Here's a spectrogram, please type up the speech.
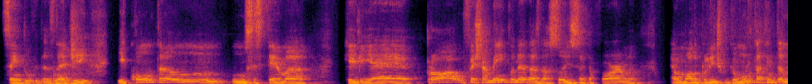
sem dúvidas, né, de ir contra um, um sistema que ele é pró o fechamento né, das nações de certa forma, é um modo político que o mundo está tentando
